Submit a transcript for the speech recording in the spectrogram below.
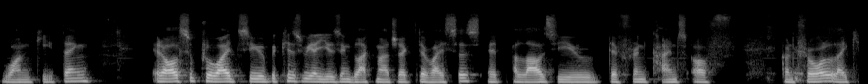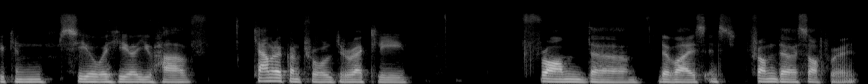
one key thing. It also provides you, because we are using Blackmagic devices, it allows you different kinds of control. Like you can see over here, you have camera control directly from the device and from the software.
